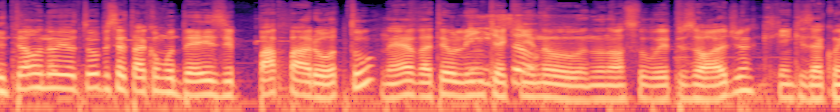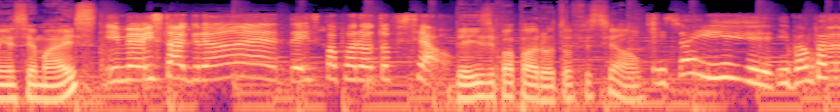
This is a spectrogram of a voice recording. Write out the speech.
Então no YouTube você tá como Daisy Paparoto, né? Vai ter o link Isso. aqui no, no nosso episódio, quem quiser conhecer mais. E meu Instagram é Daisy Paparoto Oficial. Daisy Paparoto Oficial. isso aí. E vamos fazer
